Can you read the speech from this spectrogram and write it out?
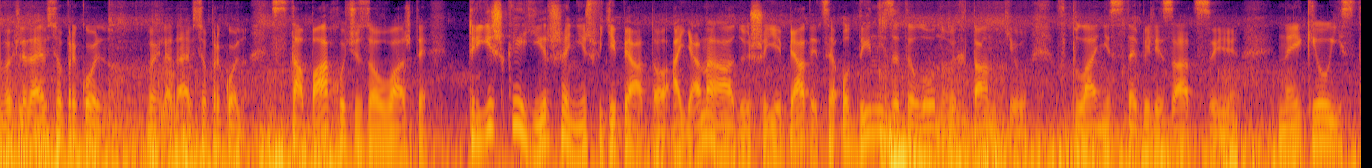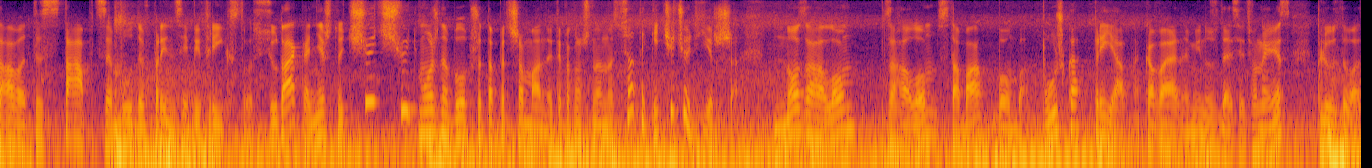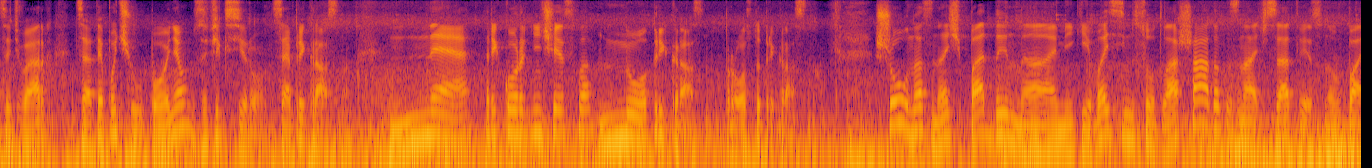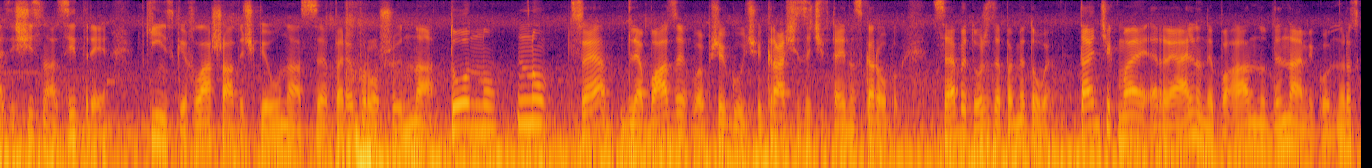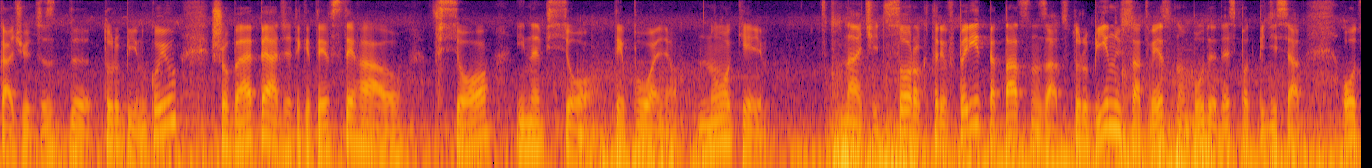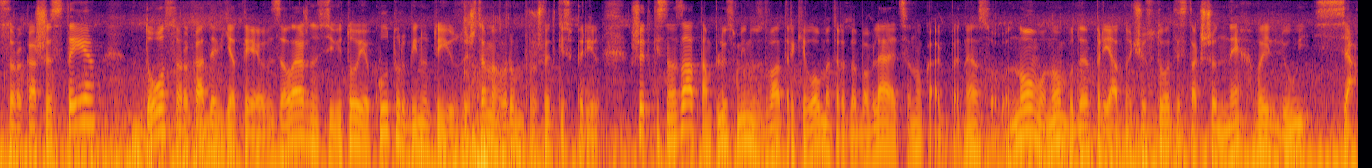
Виглядає все прикольно. Виглядає все прикольно. Стаба хочу зауважити. Трішки гірше, ніж в Є5. А я нагадую, що Є5 це один із еталонових танків в плані стабілізації. На який ставити стаб, це буде в принципі фрікство. Сюди, звісно, чуть-чуть можна було б щось підшаманити, тому що вона все-таки чуть-чуть гірше. Но загалом. Загалом стаба бомба. Пушка приятна. КВН мінус 10 вниз, плюс 20 вверх. Це ти почув, поняв? Зафіксував. Це прекрасно. Не рекордні числа, но прекрасно. Просто прекрасно. Що у нас, значить, по динаміки? 800 лошадок, значить, соответственно, в базі 16,3 кінських лошадочки у нас, е, перепрошую, на тонну. Ну, це для бази вообще гучі. Краще за чіфтейна з коробок. Це би теж запам'ятовує. Танчик має реально непогану динаміку. Розкачується з турбінкою, щоб опять же таки ти встигав все і не все. Ти поняв. Ну окей. Значить, 43 вперед, 15 назад. З турбіною, соответственно, буде десь під 50. От 46 до 49. В залежності від того, яку турбіну ти юзуєш. Це ми говоримо про швидкість вперед. Швидкість назад, там плюс-мінус 2-3 км додається, ну як би, не особо. Но воно буде приємно чувствуватись, так що не хвилюйся.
